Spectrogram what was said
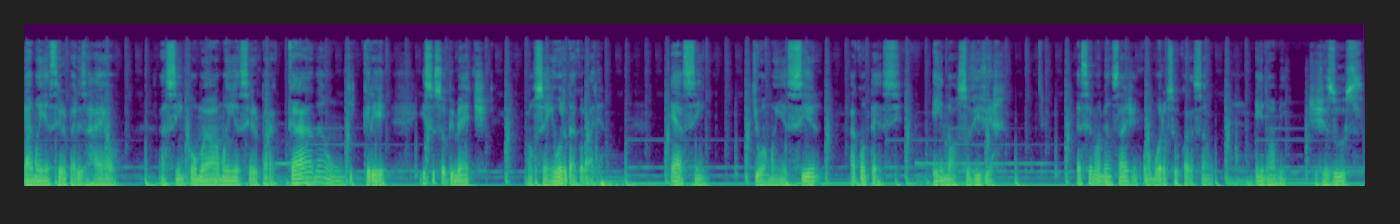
É amanhecer para Israel, assim como é o amanhecer para cada um que crê e se submete ao Senhor da glória. É assim que o amanhecer acontece em nosso viver. Essa é uma mensagem com amor ao seu coração, em nome de Jesus.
